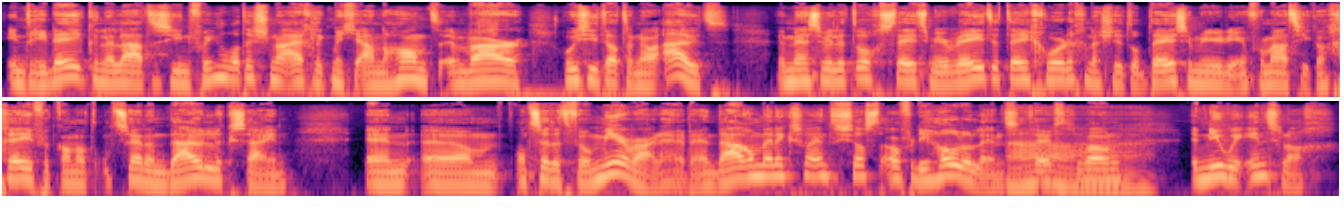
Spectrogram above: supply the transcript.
in 3D kunnen laten zien van, joh, wat is er nou eigenlijk met je aan de hand en waar, hoe ziet dat er nou uit? En mensen willen toch steeds meer weten tegenwoordig en als je het op deze manier de informatie kan geven, kan dat ontzettend duidelijk zijn en ehm, ontzettend veel meerwaarde hebben. En daarom ben ik zo enthousiast over die HoloLens. Het heeft Ah. gewoon een nieuwe inslag.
